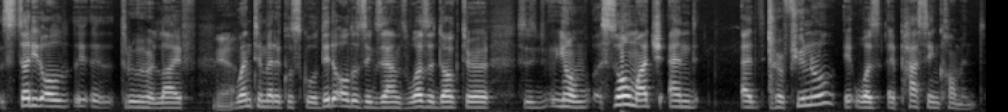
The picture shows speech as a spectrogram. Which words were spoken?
studied all uh, through her life, Yeah. went to medical school, did all those exams, was a doctor, you know, so much. And at her funeral, it was a passing comment.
